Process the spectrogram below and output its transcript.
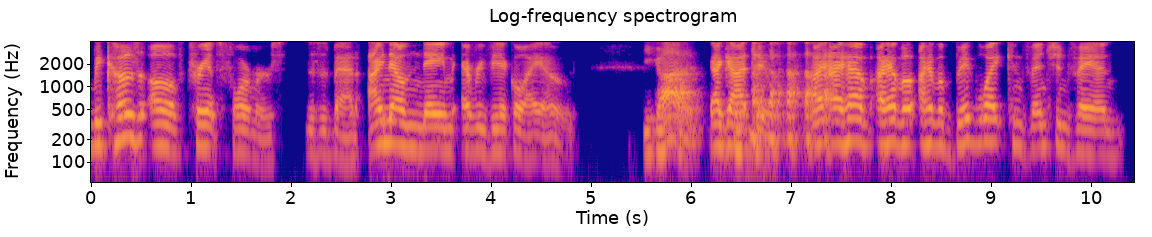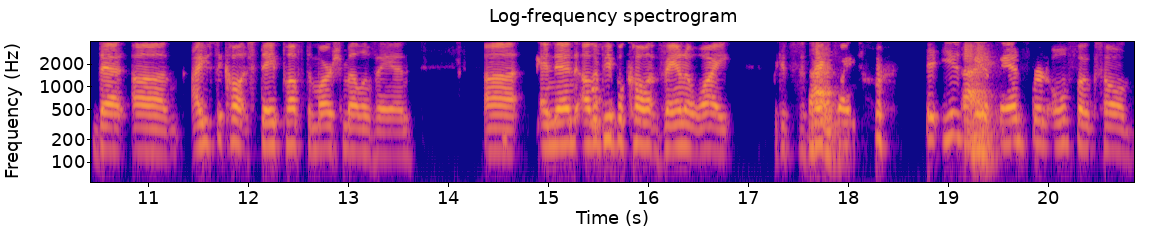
because of Transformers, this is bad. I now name every vehicle I own. You got it. I got to. I, I, have I have a I have a big white convention van that uh, I used to call it Stay Puff the Marshmallow Van, uh, and then other people call it Vanna White because it's a big nice. white. it used nice. to be a van for an old folks home,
